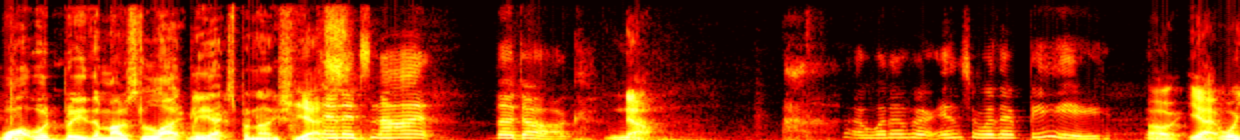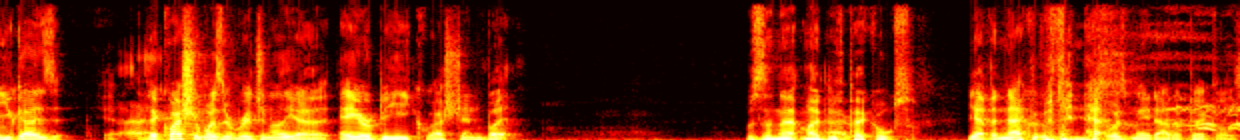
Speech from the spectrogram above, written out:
what would be the most likely explanation? yes. And it's not the dog. no. Uh, Whatever answer would that be? Oh yeah. Well, you guys. The question was originally a A or B question, but Was the net made with pickles? yeah, the net the net was made out of pickles.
